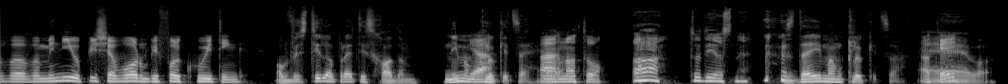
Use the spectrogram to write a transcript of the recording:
v, v meniju piše Warm before quitting. Obvestilo pred izhodom. Nimam Ja. ja. kljukice. A, no to. A, tudi jaz ne. Zdaj imam kljukico. Okej. Evo.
